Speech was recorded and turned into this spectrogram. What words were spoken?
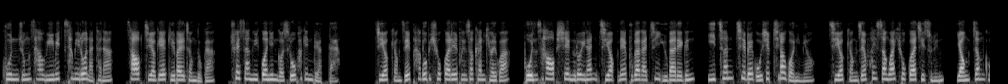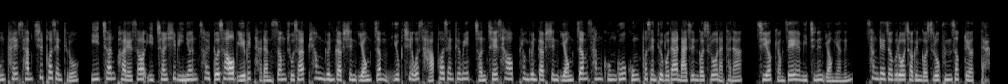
군 중 4위 및 3위로 나타나 사업 지역의 개발 정도가 최상위권인 것으로 확인되었다. 지역 경제 파급 효과를 분석한 결과 본 사업 시행으로 인한 지역 내 부가가치 유발액은 2,757억 원이며 지역 경제 활성화 효과 지수는 0.0837%로 2008에서 2012년 철도 사업 예비 타당성 조사 평균값인 0.6754%및 전체 사업 평균값인 0.3090%보다 낮은 것으로 나타나 지역 경제에 미치는 영향은 상대적으로 적은 것으로 분석되었다.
